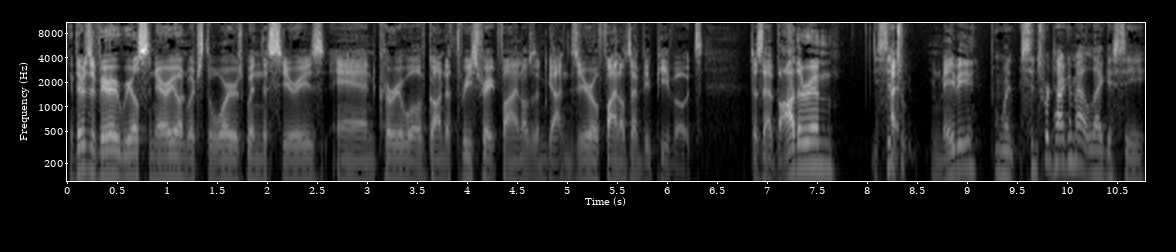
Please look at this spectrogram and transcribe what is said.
There's a very real scenario in which the Warriors win this series and Curry will have gone to three straight finals and gotten zero finals MVP votes. Does that bother him? since I- maybe. when since we're talking about legacy,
